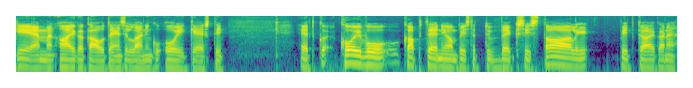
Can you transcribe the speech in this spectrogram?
GM-aikakauteen sillä niin kuin oikeasti. Et Koivu kapteeni on pistetty veksi, Staali pitkäaikainen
